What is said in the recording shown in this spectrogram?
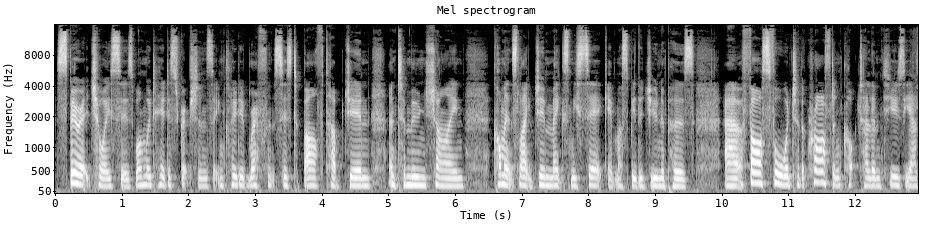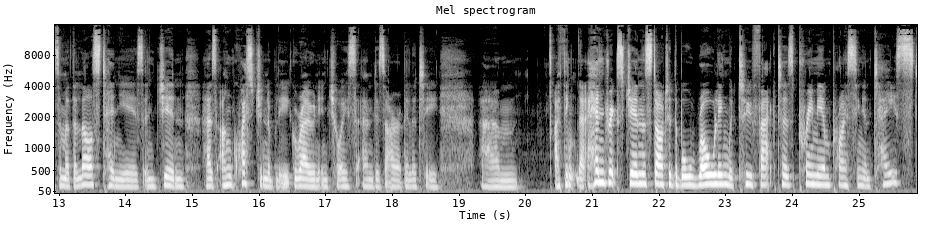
spirit choices. One would hear descriptions that included references to bathtub gin and to moonshine. Comments like "Gin makes me sick. It must be the junipers." Uh, fast forward to the craft and cocktail enthusiasm of the last ten years, and gin has unquestionably grown in choice and desirability. Um, I think that Hendrick's Gin started the ball rolling with two factors premium pricing and taste.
